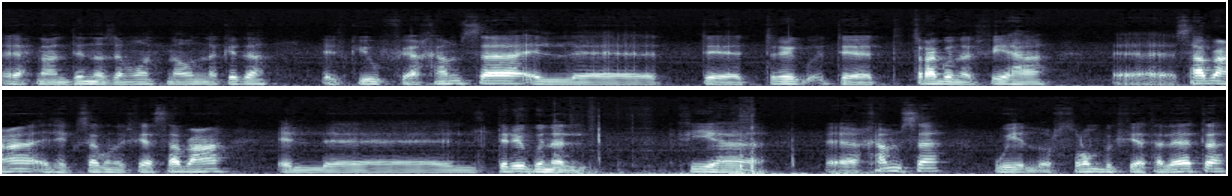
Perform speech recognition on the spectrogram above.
إحنا عندنا زي ما إحنا قلنا كده الكيوب فيها خمسة التراجونال فيها آه، سبعة الهكساجونال فيها سبعة ال- التريجونال فيها آه، خمسة والأرثرومبك فيها تلاتة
